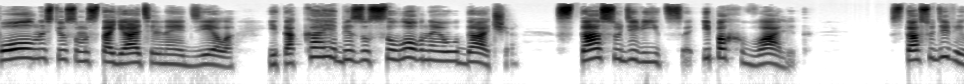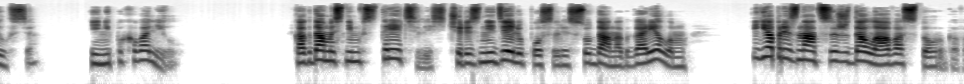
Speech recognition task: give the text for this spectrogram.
полностью самостоятельное дело и такая безусловная удача. Стас удивится и похвалит. Стас удивился и не похвалил. Когда мы с ним встретились через неделю после суда над Горелым, я, признаться, ждала восторгов,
